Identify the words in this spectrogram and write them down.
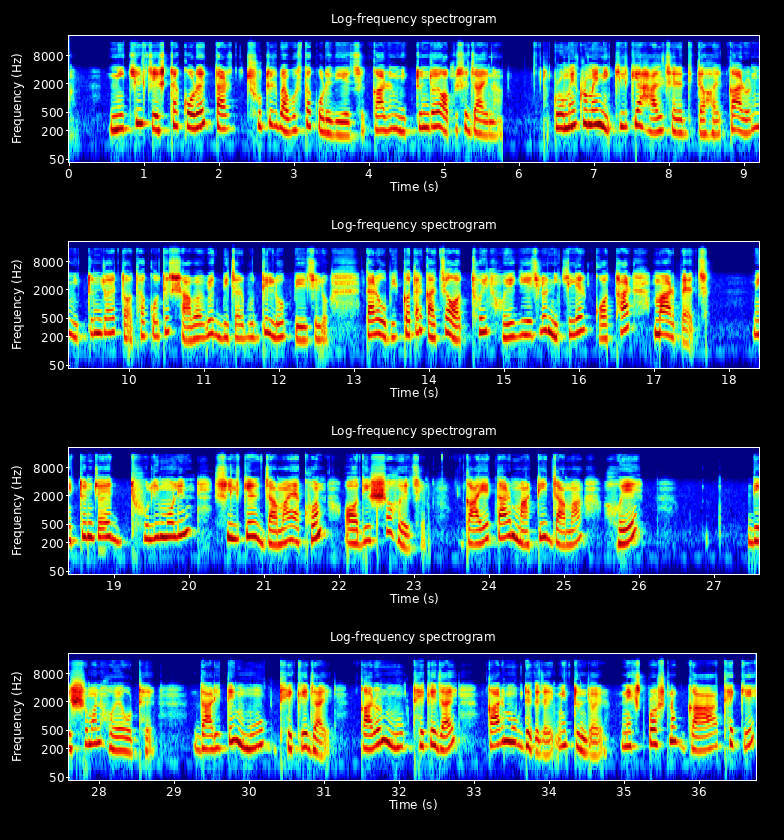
নিখিল চেষ্টা করে তার ছুটির ব্যবস্থা করে দিয়েছে, কারণ মৃত্যুঞ্জয় অফিসে যায় না। ক্রমে ক্রমে নিখিলকে হাল ছেড়ে দিতে হয়, কারণ মৃত্যুঞ্জয়ের তথাকথিত স্বাভাবিক বিচারবুদ্ধির লোপ পেয়েছিল। তার অভিজ্ঞতার কাছে অর্থহীন হয়ে গিয়েছিল নিখিলের কথার মারপ্যাচ মৃত্যুঞ্জয়ের ধুলিমলিন সিল্কের জামা এখন অদৃশ্য হয়েছে। গায়ে তার মাটি জামা হয়ে দৃশ্যমান হয়ে ওঠে। দাড়িতে মুখ ঢেকে যায়, কারণ মুখ ঢেকে যায় কার মুখ ঢেকে যায়? মৃত্যুঞ্জয়ের। নেক্সট প্রশ্ন, গা থেকে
